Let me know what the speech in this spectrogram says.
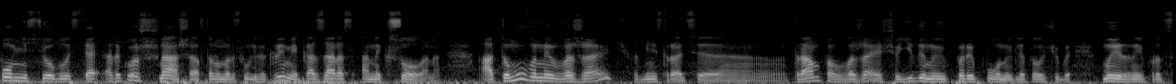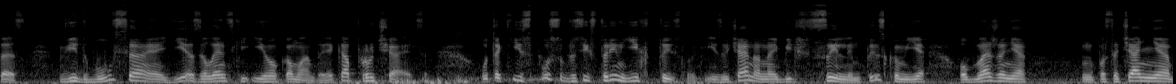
повністю областя, а також наша автономна республіка Крим, яка зараз анексована. А тому вони вважають, адміністрація Трампа вважає, що єдиною перепоною для того, щоб мирний процес відбувся, є Зеленський і його команда, яка пручається у такий спосіб з усіх сторін їх тиснуть. І звичайно, найбільш сильним тиском є обмеження постачання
